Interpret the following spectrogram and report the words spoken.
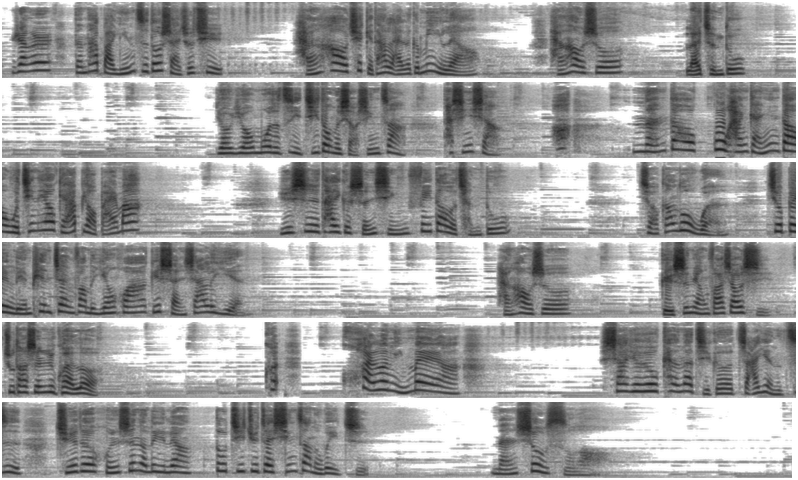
然而，等他把银子都甩出去，韩浩却给他来了个密聊。韩浩说：“来成都。”悠悠摸着自己激动的小心脏，他心想：啊，难道顾寒感应到我今天要给他表白吗？于是他一个神行飞到了成都，脚刚落稳，就被连片绽放的烟花给闪瞎了眼。韩浩说：“给师娘发消息，祝她生日快乐。”快，快乐你妹啊！夏悠悠看那几个眨眼的字，觉得浑身的力量都积聚在心脏的位置，难受死了。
